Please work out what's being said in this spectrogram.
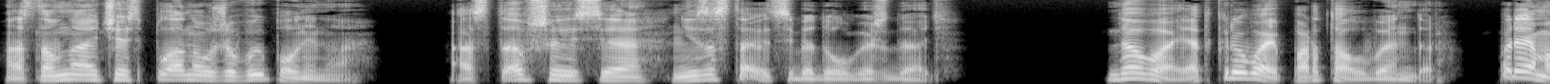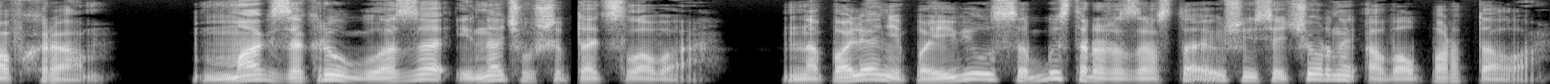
Основная часть плана уже выполнена. Оставшаяся не заставит себя долго ждать. Давай, открывай портал, Вендер. Прямо в храм». Маг закрыл глаза и начал шептать слова. На поляне появился быстро разрастающийся черный овал портала.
